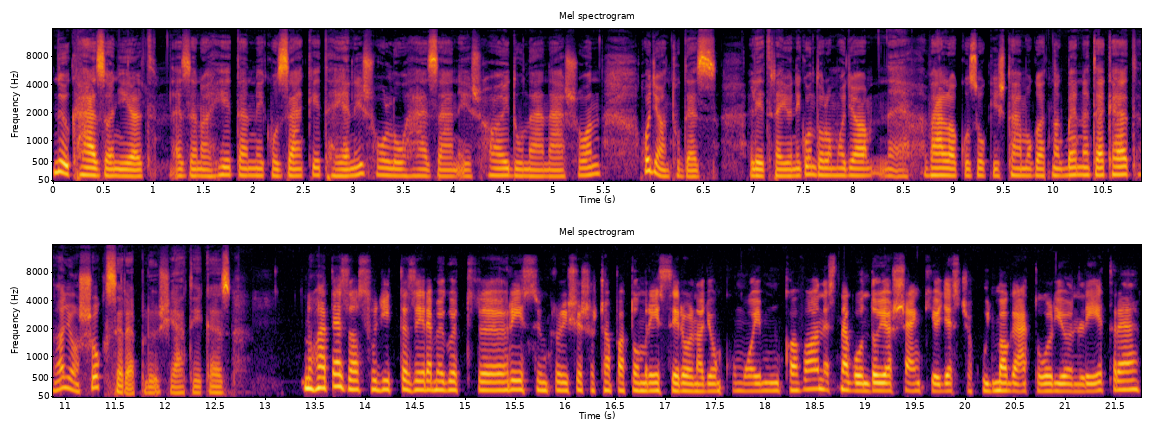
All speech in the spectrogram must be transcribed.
Nők háza nyílt ezen a héten méghozzá két helyen is, Hollóházán és Hajdunánáson. Hogyan tud ez létrejönni? Gondolom, hogy a vállalkozók is támogatnak benneteket. Nagyon sok szereplős játék ez. No hát ez az, hogy itt azért mögött részünkről is, és a csapatom részéről nagyon komoly munka van. Ezt ne gondolja senki, hogy ez csak úgy magától jön létre.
